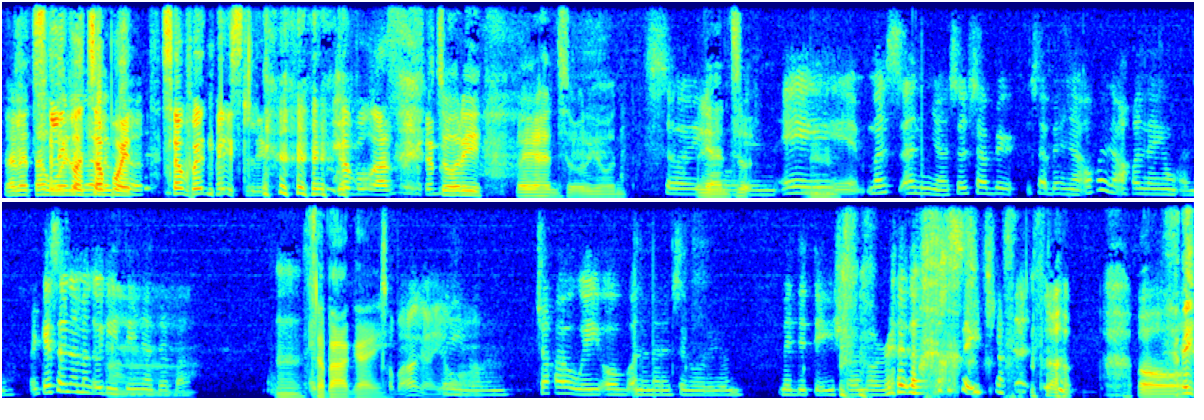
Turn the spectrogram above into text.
Sa Halatang likod, sa puwet. Sa puwet may slit. Nabukas. Sorry. Ayan, sorry yun. So, yun. Ayan, so- eh, mas ano niya. So, sabi, sabi niya, okay lang, ako lang yung ano. Kesa naman ulitin niya, diba? Mm. Sa bagay. Sa bagay, oo. Ayun. Tsaka way of, ano na rin siguro yun. Meditation or relaxation. Oo. Eh,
